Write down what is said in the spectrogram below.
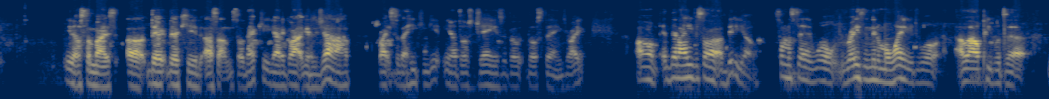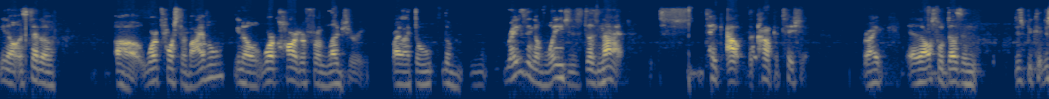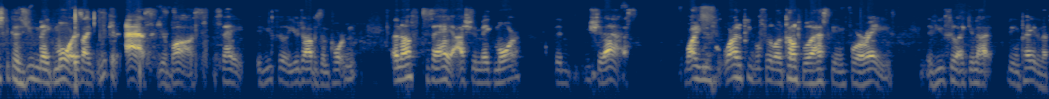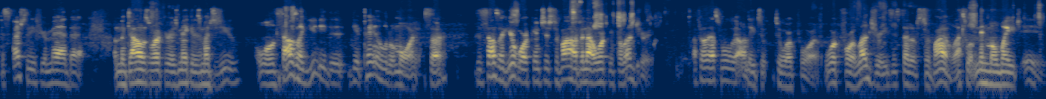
you know somebody's uh their their kid or something. So that kid got to go out and get a job right so that he can get you know those j's or those, those things right? Um and then i even saw a video. Someone said well raising minimum wage will allow people to you know instead of uh work for survival you know work harder for luxury right like the the raising of wages does not take out the competition, right? And it also doesn't just because just because you make more, it's like you can ask your boss, say, if you feel your job is important enough to say, hey, I should make more, then you should ask. Why do you why do people feel uncomfortable asking for a raise if you feel like you're not being paid enough, especially if you're mad that a McDonald's worker is making as much as you? Well, it sounds like you need to get paid a little more, sir. It sounds like you're working to survive and not working for luxury. I feel like that's what we all need to, to work for. Work for luxuries instead of survival. That's what minimum wage is.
